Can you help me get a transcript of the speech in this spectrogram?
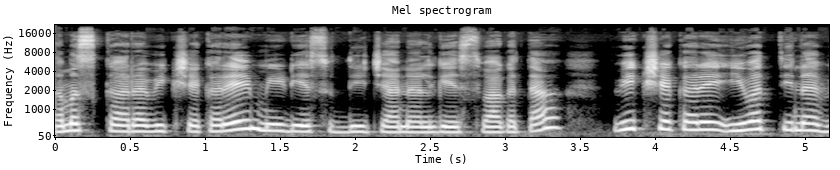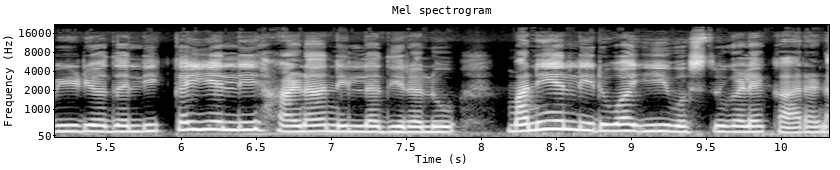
ನಮಸ್ಕಾರ ವೀಕ್ಷಕರೇ, ಮೀಡಿಯಾ ಸುದ್ದಿ ಚಾನೆಲ್ಗೆ ಸ್ವಾಗತ. ವೀಕ್ಷಕರೇ, ಇವತ್ತಿನ ವಿಡಿಯೋದಲ್ಲಿ ಕೈಯಲ್ಲಿ ಹಣ ನಿಲ್ಲದಿರಲು ಮನೆಯಲ್ಲಿರುವ ಈ ವಸ್ತುಗಳೇ ಕಾರಣ.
